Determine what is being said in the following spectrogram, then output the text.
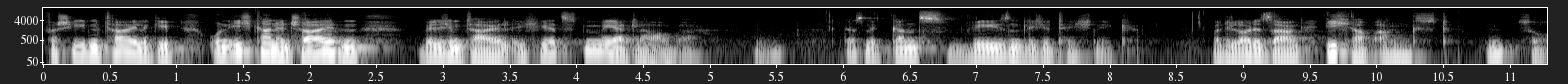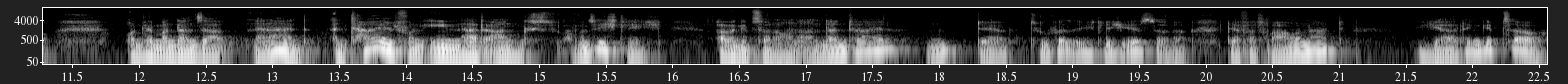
verschiedene Teile gibt. Und ich kann entscheiden, welchem Teil ich jetzt mehr glaube. Das ist eine ganz wesentliche Technik. Weil die Leute sagen, ich habe Angst. So. Und wenn man dann sagt, nein, nein, ein Teil von ihnen hat Angst, offensichtlich. Aber gibt es da noch einen anderen Teil, der zuversichtlich ist oder der Vertrauen hat? Ja, den gibt es auch.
